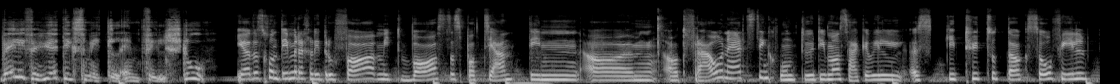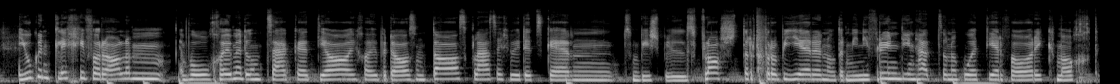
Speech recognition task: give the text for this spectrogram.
Welche Verhütungsmittel empfiehlst du? Ja, das kommt immer ein bisschen darauf an, mit was die Patientin ähm, an die Frauenärztin kommt, würde ich mal sagen. Weil es gibt heutzutage so viele Jugendliche vor allem, die kommen und sagen, ja, ich habe über das und das gelesen, ich würde jetzt gerne zum Beispiel das Pflaster probieren oder meine Freundin hat so eine gute Erfahrung gemacht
